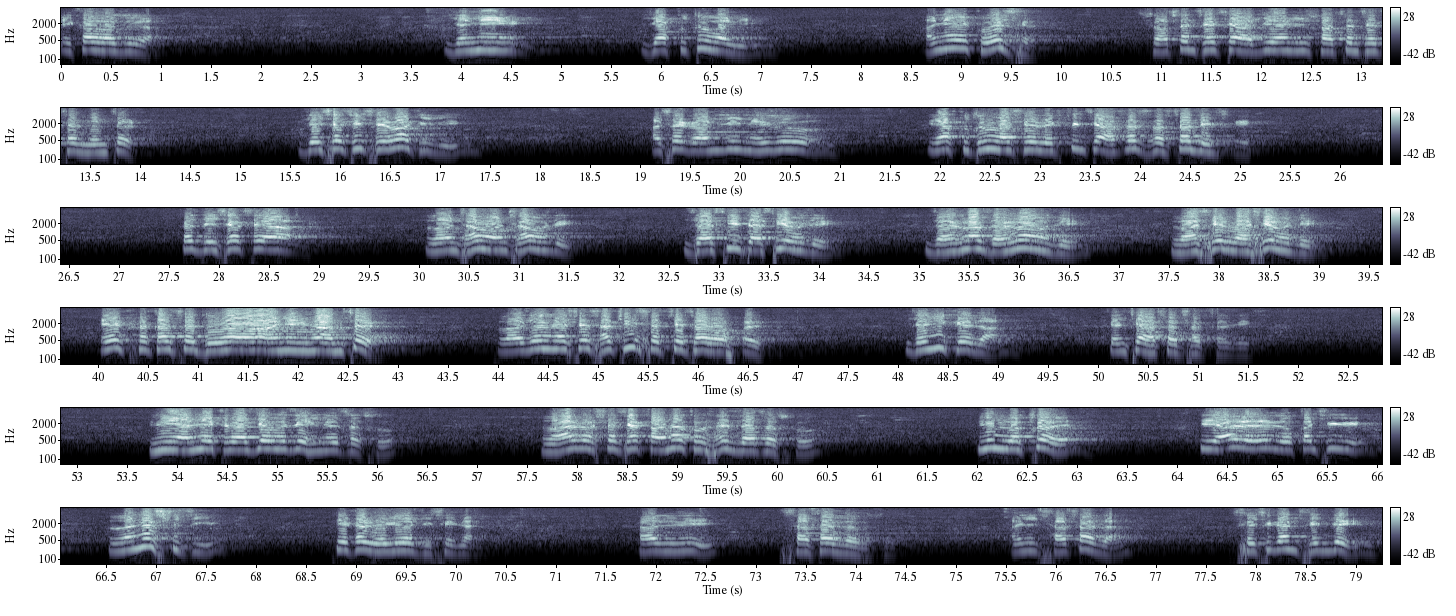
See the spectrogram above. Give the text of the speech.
एका बाजूला ज्यांनी ज्या कुटुंबाने अनेक वर्ष स्वातंत्र्याच्या आधी आणि स्वातंत्र्याच्या नंतर देशाची सेवा केली असं गांधी नेहरू या कुटुंबाच्या व्यक्तींच्या हातात सत्ता द्यायचे. तर देशाच्या माणसा माणसामध्ये जाती जातीमध्ये धरणा धर्मामध्ये भाषे भाषेमध्ये एक प्रकारचं दुरावा आणि अंतर वाजवण्याच्यासाठी सत्तेचा वापर. ज्यांनी केला त्यांच्या हातात सत्ता दे मी अनेक राज्यामध्ये हिंडत असतो. महाराष्ट्राच्या कानाकोपऱ्यात जात असतो. मी बघतोय की यावेळेला लोकांची मनस्थिती एका वेगळ्या दिशेला काल मी सातारला होतो. आणि सातारला शशिकांत शिंदे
